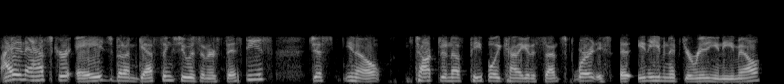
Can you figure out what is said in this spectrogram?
I didn't ask her age, but I'm guessing she was in her 50s. Just you know, talk to enough people, you kind of get a sense for it, uh, even if you're reading an email.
